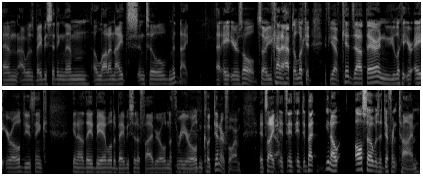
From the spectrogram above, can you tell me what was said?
and I was babysitting them a lot of nights until midnight at eight years old. So you kind of have to look at if you have kids out there and you look at your eight year old, do you think. You know they'd be able to babysit a five-year-old and a three-year-old and cook dinner for them. It's like it's it, it. But you know, also it was a different time.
